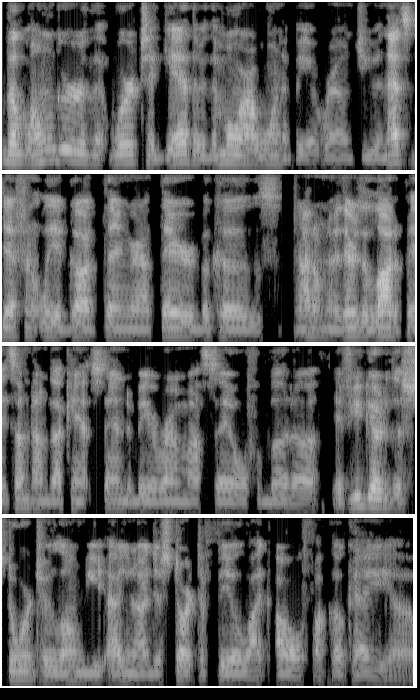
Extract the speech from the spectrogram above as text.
the longer that we're together, the more I want to be around you. And that's definitely a God thing right there because I don't know, there's a lot of it. Sometimes I can't stand to be around myself, but uh, if you go to the store too long, you, I, you know, I just start to feel like, oh, fuck, okay, uh,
